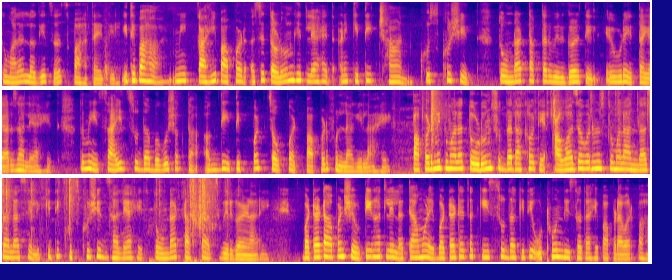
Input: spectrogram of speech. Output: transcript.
तुम्हाला लगेचच पाहता येतील. इथे पहा मी काही पापड असे तळून घेतले आहेत आणि किती छान खुसखुशीत तोंडात टाकतात विरगळतील एवढे तयार झाले आहेत. तुम्ही साईजसुद्धा बघू शकता अगदी तिप्पट चौपट पापड फुलला गेला आहे. पापड मी तुम्हाला तोडूनसुद्धा दाखवते. आवाजावरूनच तुम्हाला अंदाज आला असेल किती खुसखुशीत झाले आहेत तोंडात टाकताच विरगळणारे बटाटा आपण शेवटी घातलेला त्यामुळे बटाट्याचा किससुद्धा किती उठून दिसत आहे पापडावर पहा.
